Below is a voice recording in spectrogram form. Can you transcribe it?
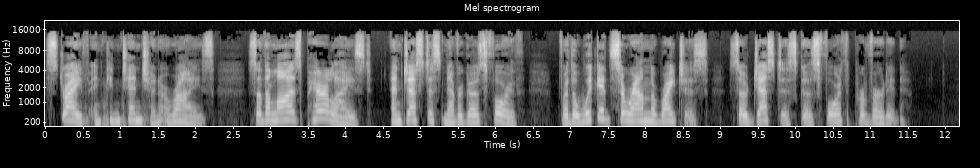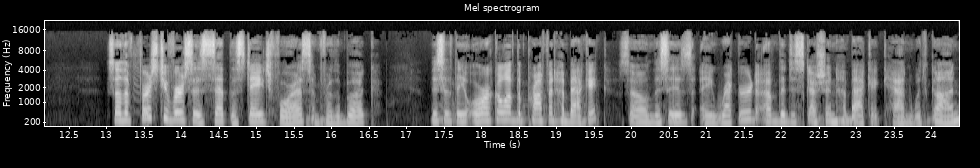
strife and contention arise. So the law is paralyzed, and justice never goes forth. For the wicked surround the righteous, so justice goes forth perverted. So the first two verses set the stage for us and for the book. This is the oracle of the prophet Habakkuk. So this is a record of the discussion Habakkuk had with God.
